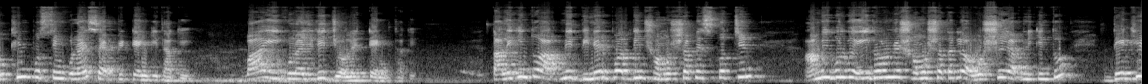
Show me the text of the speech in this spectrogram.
দক্ষিণ পশ্চিম কোণায় সেপটিক ট্যাঙ্কি থাকে, বা এই কোণায় যদি জলের ট্যাঙ্ক থাকে, তাহলে কিন্তু আপনি দিনের পর দিন সমস্যা ফেস করছেন। আমি বলব এই ধরনের সমস্যা থাকলে অবশ্যই আপনি কিন্তু দেখে,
